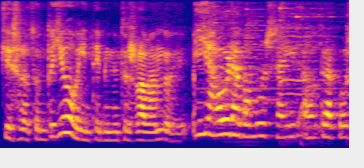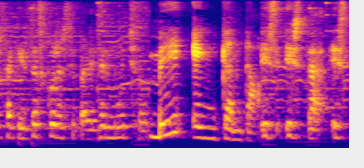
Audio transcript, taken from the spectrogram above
Que es lo tonto, llevo 20 minutos grabando, ¿eh? Y ahora vamos a ir a otra cosa, que estas cosas se parecen mucho. Me encanta. Es esta, es...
